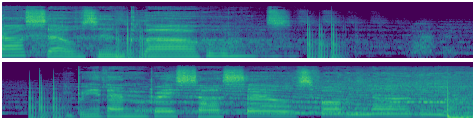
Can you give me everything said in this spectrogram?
Ourselves in clouds. Breathe and brace ourselves for another round.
